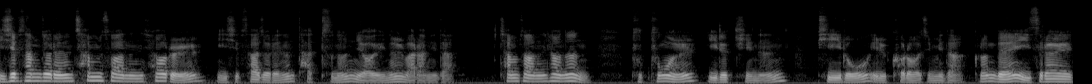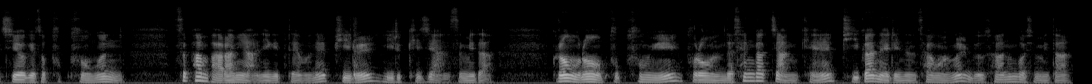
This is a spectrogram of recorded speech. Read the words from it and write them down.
23절에는 참수하는 혀를, 24절에는 다투는 여인을 말합니다. 참수하는 혀는 북풍을 일으키는 비로 일컬어집니다. 그런데 이스라엘 지역에서 북풍은 습한 바람이 아니기 때문에 비를 일으키지 않습니다. 그러므로 북풍이 불어오는데 생각지 않게 비가 내리는 상황을 묘사하는 것입니다.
